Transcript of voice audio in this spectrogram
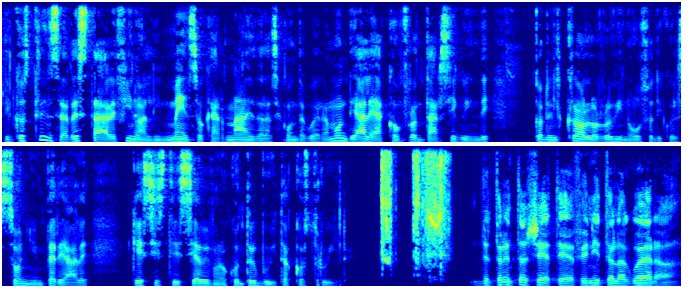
li costrinse a restare fino all'immenso carnaio della seconda guerra mondiale e a confrontarsi quindi con il crollo rovinoso di quel sogno imperiale che essi stessi avevano contribuito a costruire. Del 1937 è finita la guerra,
